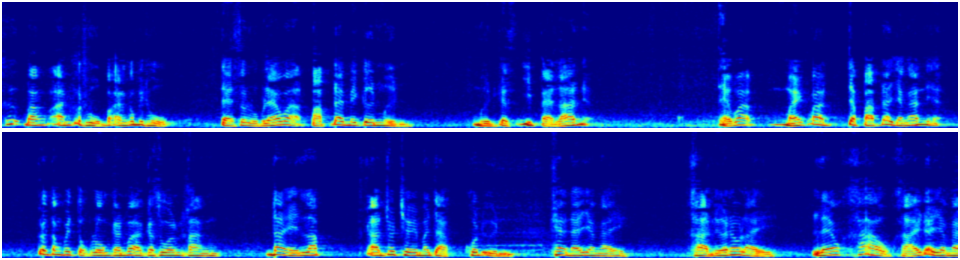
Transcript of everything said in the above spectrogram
คือบางอันก็ถูกบางอันก็ไม่ถูก แต่สรุปแล้วว่าปรับได้ไม่เกินหมื่นหมื่นกับยี่แปดล้านเนี่ยแต่ว่าหมายว่าจะปรับได้อย่างนั้นเนี่ย ก็ต้องไปตกลงกันว่ากระทรวงคลังได้รับการชดเชยมาจากคนอื่น แค่ไหนยังไง ขาดเหลือเท่าไหร่ แล้วข้าวขายได้ยังไง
